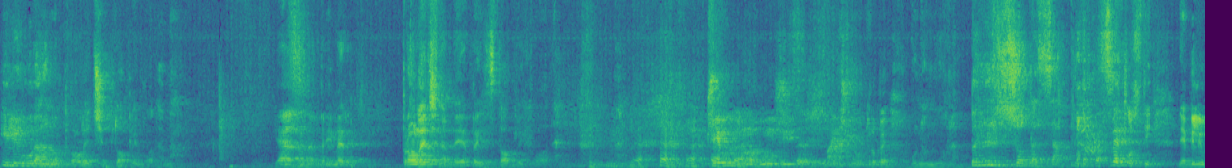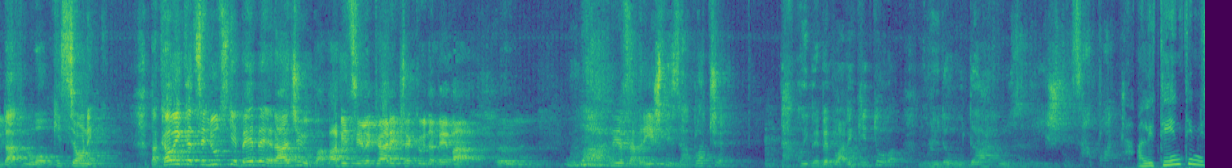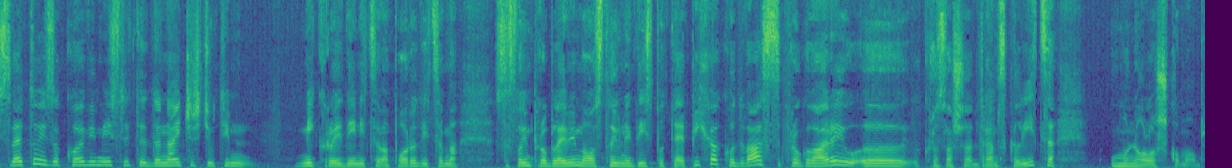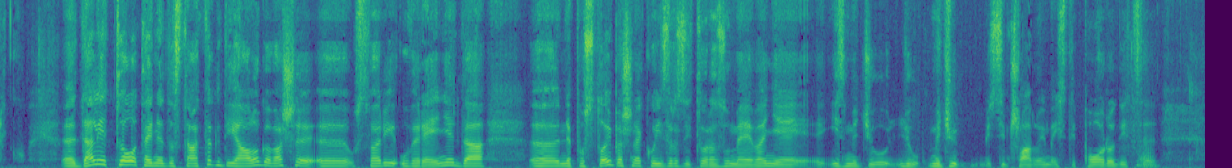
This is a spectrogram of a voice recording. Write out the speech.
ili u rano proleće u toplim vodama. Ja sam, na primer, prolećna beba iz toplih voda. Čim na bunči izađe iz majčine utrobe, ona mora brzo da zapliva ka svetlosti, ne bi li udahnula kiseonik. Pa kao i kad se ljudske bebe rađaju, pa babice i lekari čekaju da beba uh, udahne, zavrišti, zaplače. Tako i bebe plavi kitova. Moraju da udahnu, zavrište, zaplaču. Ali ti intimni svetovi za koje vi mislite da najčešće u tim mikrojedinicama, porodicama sa svojim problemima ostaju negde ispod tepiha, kod vas progovaraju e, kroz vaša dramska lica u monološkom obliku. E, da li je to taj nedostatak dijaloga, vaše e, u stvari uverenje da e, ne postoji baš neko izrazito razumevanje između, lju, među mislim, članovima iste porodice?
